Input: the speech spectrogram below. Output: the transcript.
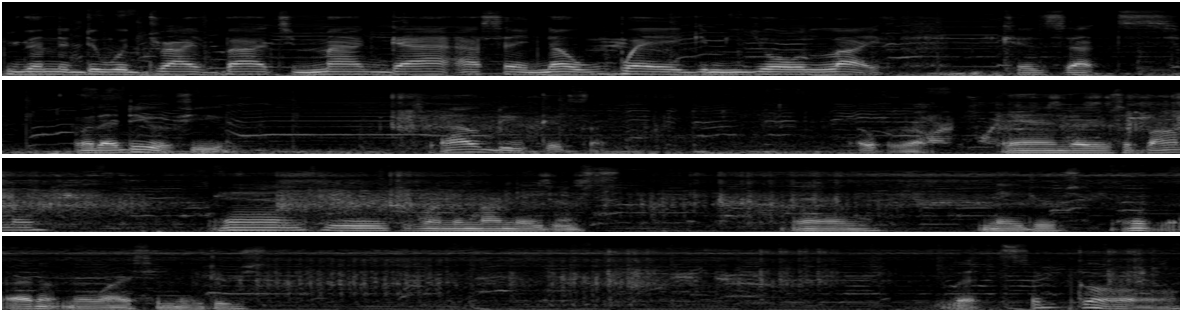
You're gonna do a drive-by to my guy? I say no way, give me your life. Because that's what I do with you. So I would be a good friend. Overall. And there's a bomber. And here's one of my neighbors. And naders. I don't know why I said naders. Let's go.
